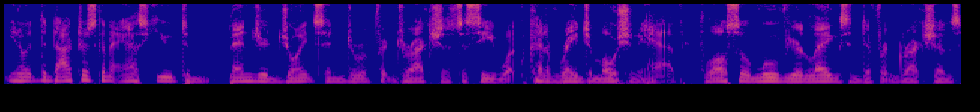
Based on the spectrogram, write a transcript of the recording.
You know, the doctor's going to ask you to bend your joints in different directions to see what kind of range of motion you have. They'll also move move your legs in different directions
